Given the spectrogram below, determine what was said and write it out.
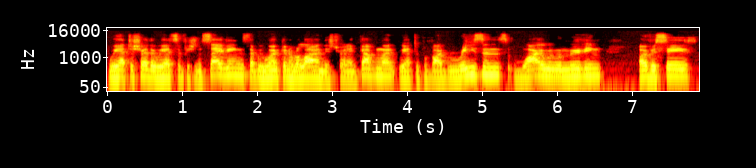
We had to show that we had sufficient savings, that we weren't going to rely on the Australian government. We had to provide reasons why we were moving overseas.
